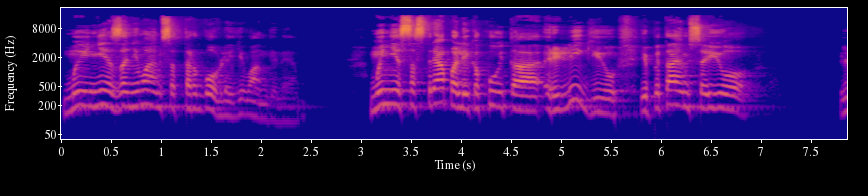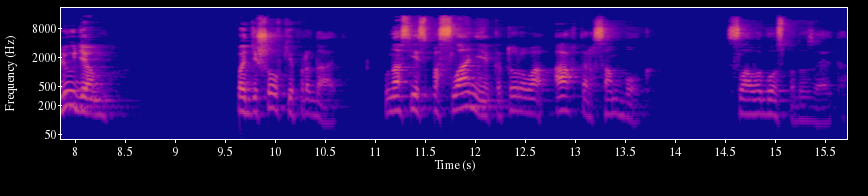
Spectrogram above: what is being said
Мы не занимаемся торговлей Евангелием. Мы не состряпали какую-то религию и пытаемся ее людям по дешевке продать. У нас есть послание, которого автор сам Бог. Слава Господу за это.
